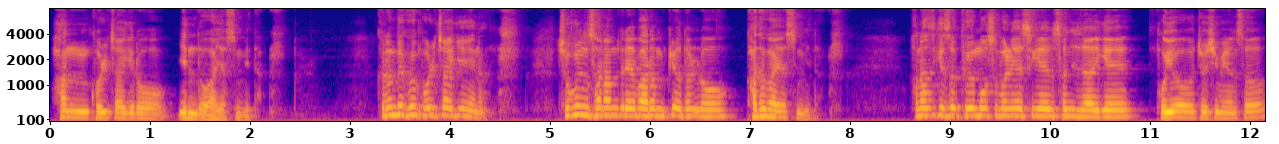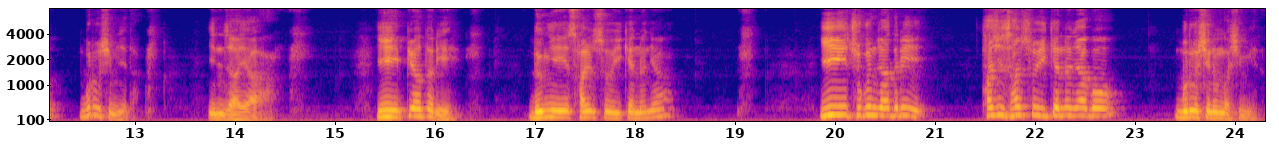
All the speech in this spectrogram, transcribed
한 골짜기로 인도하였습니다. 그런데 그 골짜기에는 죽은 사람들의 마른 뼈들로 가득하였습니다. 하나님께서 그 모습을 에스겔 선지자에게 보여주시면서 물으십니다. 인자야, 이 뼈들이 능히 살 수 있겠느냐? 이 죽은 자들이 다시 살 수 있겠느냐고 물으시는 것입니다.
